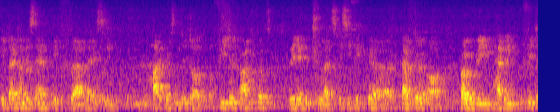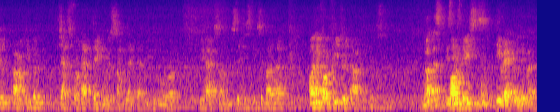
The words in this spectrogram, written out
you try to understand if uh, there is a high percentage of featured articles related to that specific uh, culture or probably having a featured article just for that language, something like that. Did you, uh, you have some statistics about that? Only for featured articles. Not this directly, but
